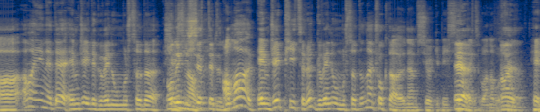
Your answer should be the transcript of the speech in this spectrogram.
Aa, ama yine de MJ de Gwen'i umursadı. Onu hissettirdi. Ama MJ Peter'ı Gwen'i umursadığından çok daha önemsiyor gibi hissettirdi Evet, bana burada. aynen. Harry'i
